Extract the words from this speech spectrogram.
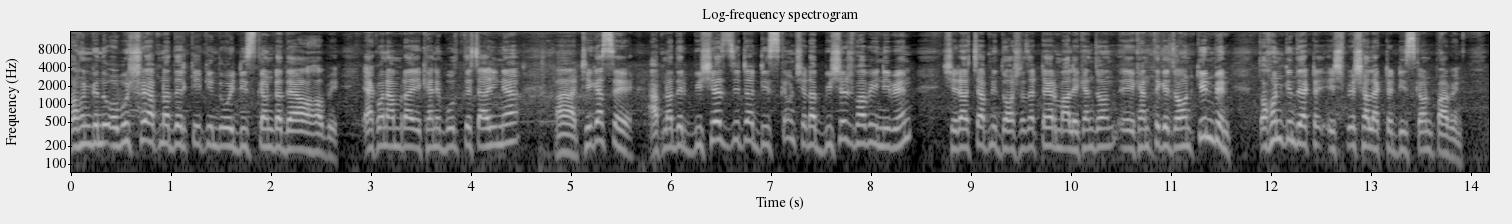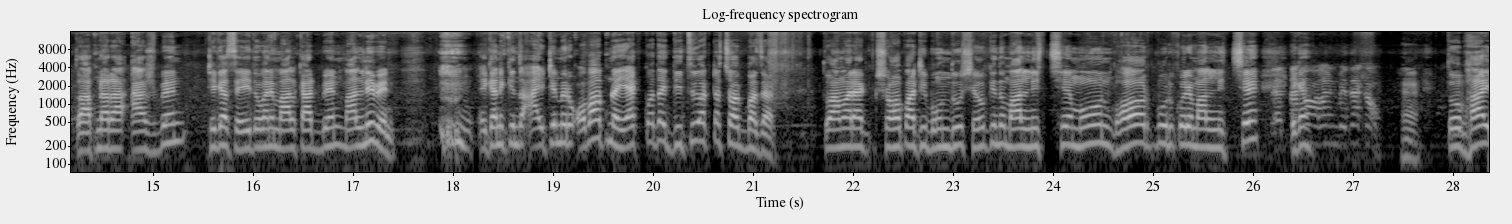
তখন কিন্তু অবশ্যই আপনাদেরকে কিন্তু ওই ডিসকাউন্টটা দেওয়া হবে। এখন আমরা এখানে বলতে চাই না। ঠিক আছে? আপনাদের বিশেষ যেটা ডিসকাউন্ট সেটা বিশেষভাবেই নেবেন। সেটা হচ্ছে আপনি দশ হাজার টাকার মাল এখান যখন এখান থেকে যখন কিনবেন, তখন কিন্তু একটা স্পেশাল একটা ডিসকাউন্ট পাবেন। তো আপনারা আসবেন, ঠিক আছে? এই দোকানে মাল কাটবেন, মাল নেবেন। এখানে কিন্তু আইটেমের অভাব নাই। এক কথায় দ্বিতীয় একটা চক বাজার তো আমার এক সহপাঠী বন্ধু সেও কিন্তু মাল নিচ্ছে মন ভরপুর করে মাল নিচ্ছে। এখানে হ্যাঁ তো ভাই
